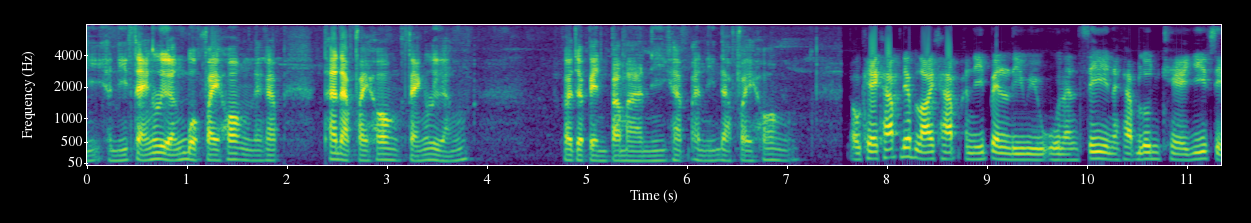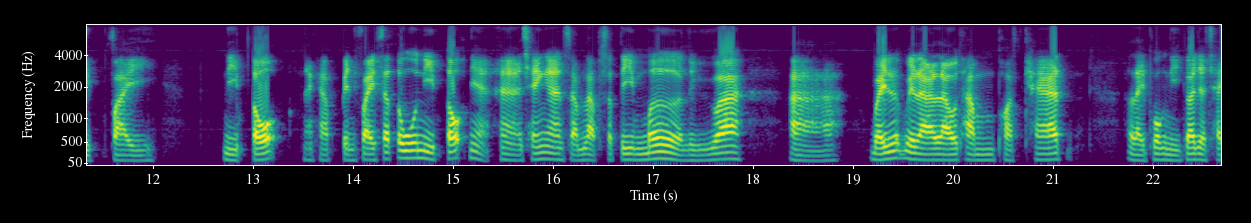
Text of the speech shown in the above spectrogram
นี้ อันนี้แสงเหลืองบวกไฟห้องนะครับ ถ้าดับไฟห้องแสงเหลือง ก็จะเป็นประมาณนี้ครับ อันนี้ดับไฟห้อง โอเคครับ เรียบร้อยครับ อันนี้เป็นรีวิวอูลันซี่นะครับ รุ่น K20 ไฟหนีบโต๊ะนะครับ เป็นไฟสตูหนีบโต๊ะเนี่ยใช้งานสำหรับสตรีมเมอร์หรือว่าอ่าไว้เวลาเราทำพอดแคสต์อะไรพวกนี้ก็จะใช้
